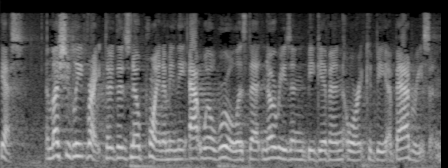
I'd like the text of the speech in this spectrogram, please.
Yes. Unless you leave, right, there, there's no point. I mean, the at will rule is that no reason be given or it could be a bad reason.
